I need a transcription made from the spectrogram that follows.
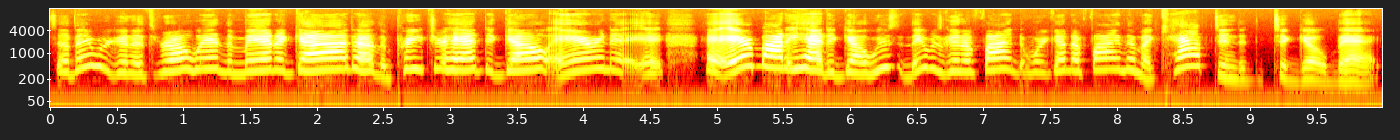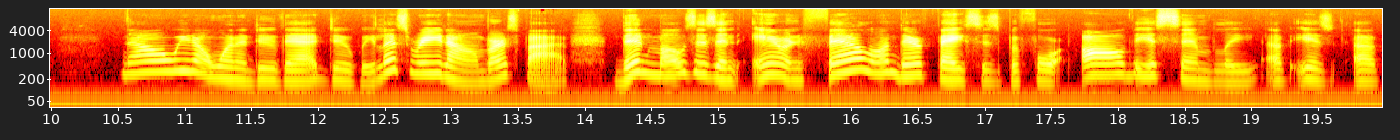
So they were going to throw in the man of God. Uh, the preacher had to go. Aaron, uh, everybody had to go. We, they was going to find. We're going to find them a captain to, to go back. No, we don't want to do that, do we? Let's read on, verse 5. Then Moses and Aaron fell on their faces before all the assembly of, Is- of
